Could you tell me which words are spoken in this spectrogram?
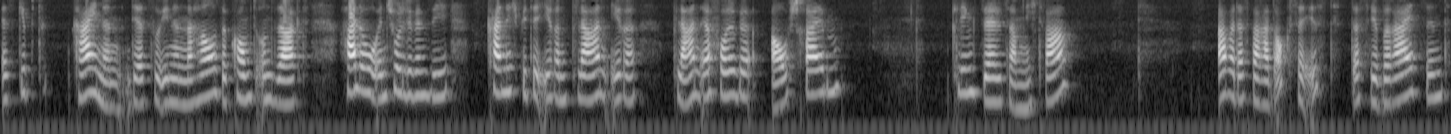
Es gibt keinen, der zu Ihnen nach Hause kommt und sagt, Hallo, entschuldigen Sie, kann ich bitte Ihren Plan, Ihre Planerfolge aufschreiben? Klingt seltsam, nicht wahr? Aber das Paradoxe ist, dass wir bereit sind,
